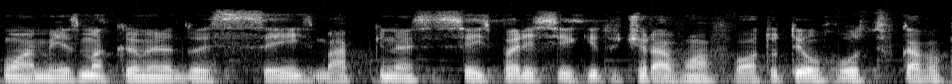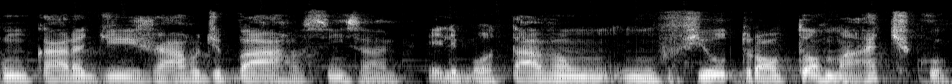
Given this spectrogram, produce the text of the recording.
com a mesma câmera do S6, bah, porque no S6 parecia que tu tirava uma foto, o teu rosto ficava com cara de jarro de barro, assim, sabe? Ele botava um, um, filtro automático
